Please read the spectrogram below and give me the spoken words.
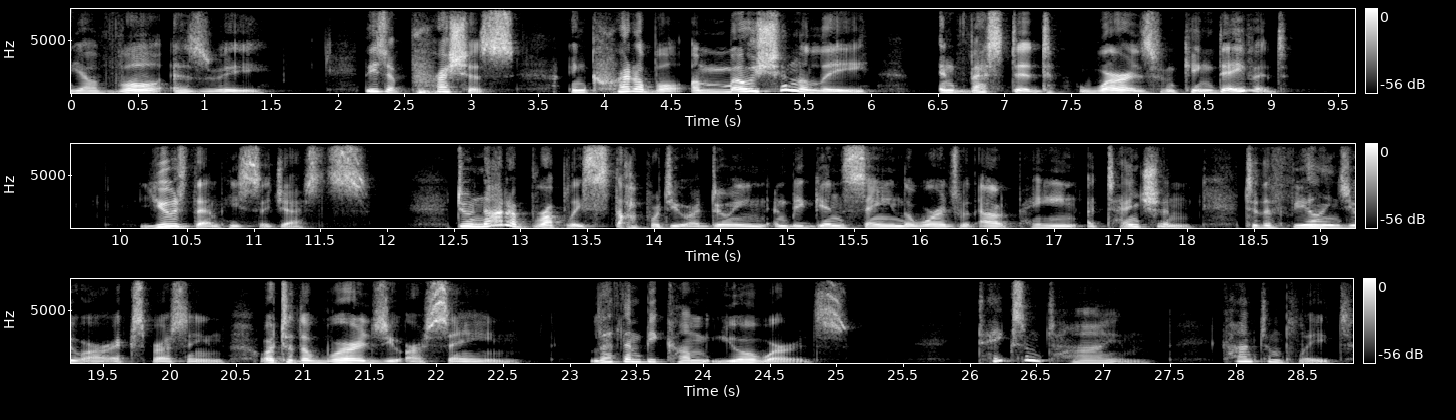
yavo ezri. These are precious, incredible, emotionally invested words from King David. Use them, he suggests. Do not abruptly stop what you are doing and begin saying the words without paying attention to the feelings you are expressing or to the words you are saying. Let them become your words. Take some time, contemplate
